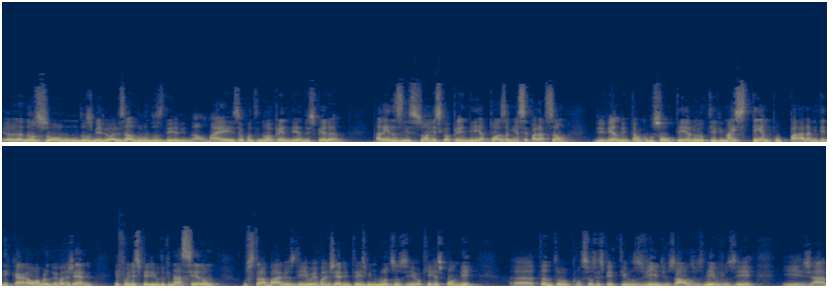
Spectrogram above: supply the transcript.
Eu não sou um dos melhores alunos dele, não, mas eu continuo aprendendo e esperando. Além das lições que eu aprendi após a minha separação, vivendo então como solteiro, eu tive mais tempo para me dedicar à obra do Evangelho, e foi nesse período que nasceram os trabalhos de O Evangelho em Três Minutos e o que respondi, uh, tanto com seus respectivos vídeos, áudios, livros e, e já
